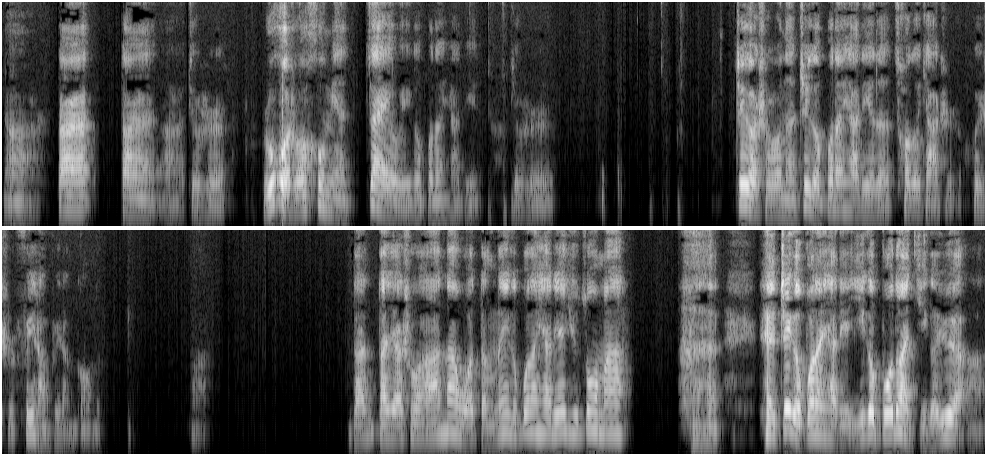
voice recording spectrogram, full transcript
啊，当然，当然啊，就是如果说后面再有一个波段下跌，就是这个时候呢，这个波段下跌的操作价值会是非常非常高的啊。但大家说啊，那我等那个波段下跌去做吗？这个波段下跌一个波段几个月啊，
